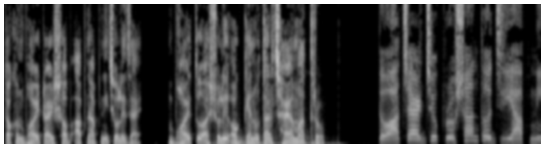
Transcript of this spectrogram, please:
তখন ভয়টায় সব আপনা আপনি চলে যায়। ভয় তো আসলে অজ্ঞানতার ছায়া মাত্র। তো আচার্য প্রশান্ত জি, আপনি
